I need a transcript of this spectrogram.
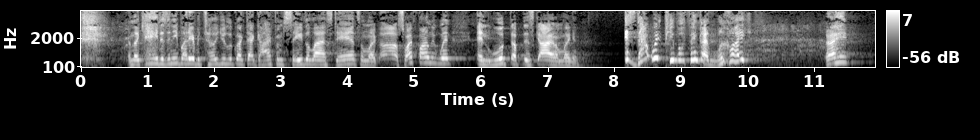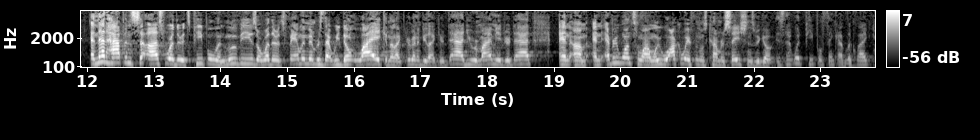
And like, hey, does anybody ever tell you you look like that guy from Save the Last Dance? I'm like, oh. So I finally went and looked up this guy, and I'm like, is that what people think I look like? right? And that happens to us, whether it's people in movies or whether it's family members that we don't like, and they're like, You're going to be like your dad, you remind me of your dad. And, um, and every once in a while, when we walk away from those conversations, we go, Is that what people think I look like?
